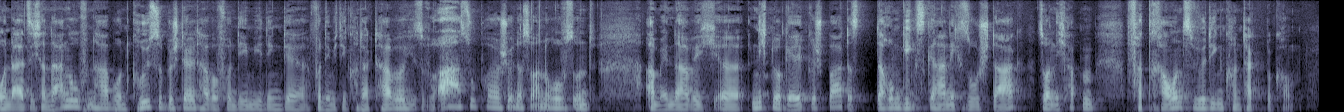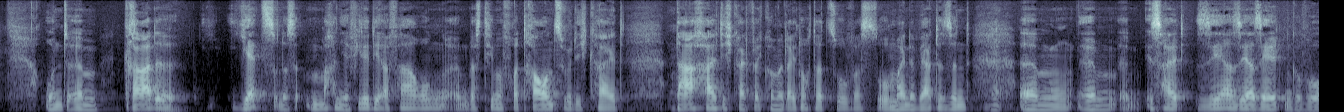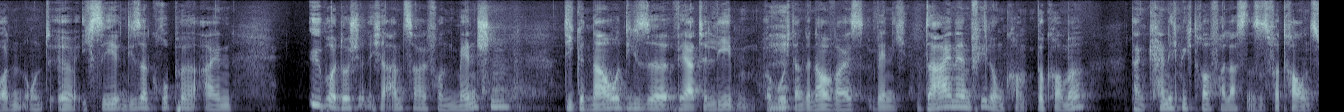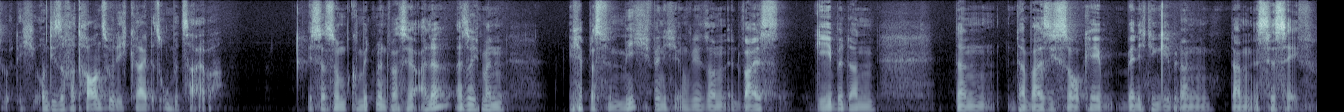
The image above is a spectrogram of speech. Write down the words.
Und als ich dann da angerufen habe und Grüße bestellt habe von demjenigen, der, von dem ich den Kontakt habe, hieß es, ah, super, schön, dass du anrufst. Und am Ende habe ich äh, nicht nur Geld gespart, das, darum ging es gar nicht so stark, sondern ich habe einen vertrauenswürdigen Kontakt bekommen. Und ähm, gerade jetzt, und das machen ja viele die Erfahrung, ähm, das Thema Vertrauenswürdigkeit, Nachhaltigkeit, vielleicht kommen wir gleich noch dazu, was so meine Werte sind, ja. ähm, ähm, ist halt sehr, sehr selten geworden. Und äh, ich sehe in dieser Gruppe ein überdurchschnittliche Anzahl von Menschen, die genau diese Werte leben, mhm. wo ich dann genau weiß, wenn ich da eine Empfehlung komm, bekomme, dann kann ich mich darauf verlassen, es ist vertrauenswürdig. Und diese Vertrauenswürdigkeit ist unbezahlbar. Ist das so ein Commitment, was wir alle? Also ich meine, ich habe das für mich, wenn ich irgendwie so ein Advice gebe, dann, dann, dann weiß ich so, okay, wenn ich den gebe, dann, dann ist er safe.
